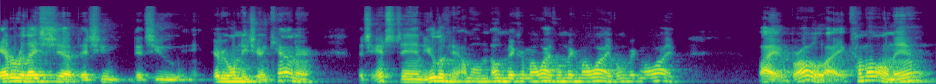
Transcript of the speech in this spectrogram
every relationship that you that you every woman that you encounter that you're interested in, you're looking at, I'm gonna, I'm gonna make her my wife, I'm gonna make her my wife, I'm gonna make her my wife. Like, bro, like, come on, man.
